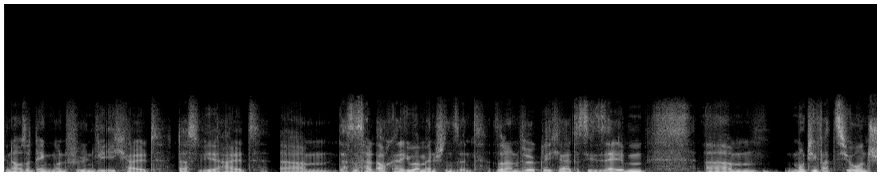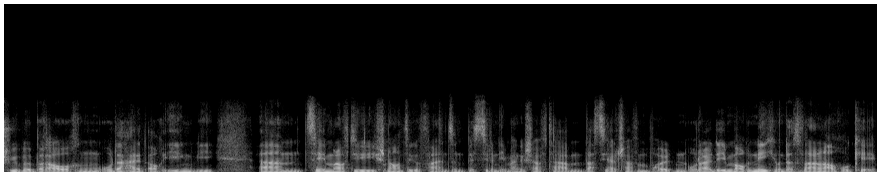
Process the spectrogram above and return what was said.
genauso denken und fühlen wie ich halt, dass wir halt, ähm, dass es halt auch keine Übermenschen sind, sondern wirklich halt, dass dieselben ähm, Motivationsschübe brauchen oder halt auch irgendwie ähm, zehnmal auf die Schnauze gefallen sind, bis sie dann irgendwann geschafft haben, was sie halt schaffen wollten oder halt eben auch nicht und das war dann auch okay.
